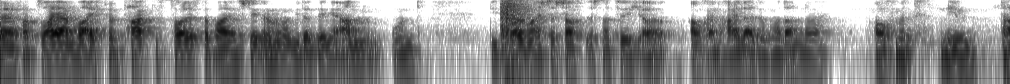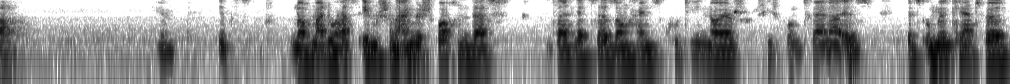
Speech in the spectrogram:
äh, vor zwei Jahren war ich beim Tag des Zolls dabei. Es stehen immer wieder Dinge an und die Zollmeisterschaft ist natürlich äh, auch ein Highlight, wo man dann äh, auch mitnehmen darf. Jetzt nochmal, du hast eben schon angesprochen, dass seit letzter Saison Heinz Kuti neuer Skisprungtrainer ist. Jetzt umgekehrt wird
